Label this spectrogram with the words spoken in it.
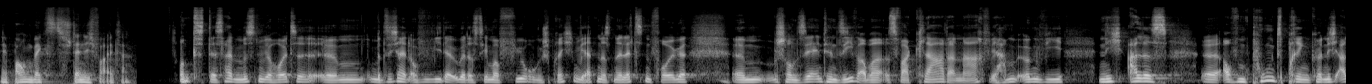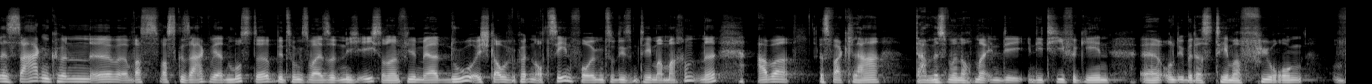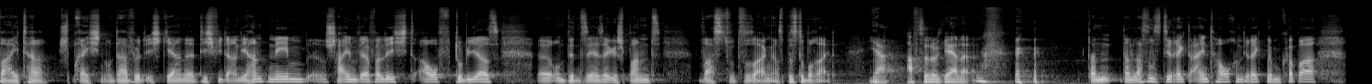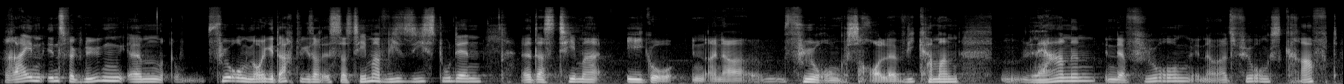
Der Baum wächst ständig weiter. Und deshalb müssen wir heute ähm, mit Sicherheit auch wieder über das Thema Führung sprechen. Wir hatten das in der letzten Folge ähm, schon sehr intensiv, aber es war klar danach, wir haben irgendwie nicht alles äh, auf den Punkt bringen können, nicht alles sagen können, äh, was, was gesagt werden musste, beziehungsweise nicht ich, sondern vielmehr du. Ich glaube, wir könnten auch zehn Folgen zu diesem Thema machen, ne? aber es war klar, da müssen wir nochmal in die, in die Tiefe gehen äh, und über das Thema Führung weiter sprechen. Und da würde ich gerne dich wieder an die Hand nehmen, äh, Scheinwerferlicht auf Tobias äh, und bin sehr, sehr gespannt, was du zu sagen hast. Bist du bereit? Ja, absolut gerne. Dann, dann, lass uns direkt eintauchen, direkt mit dem Körper rein ins Vergnügen. Ähm, Führung neu gedacht, wie gesagt, ist das Thema. Wie siehst du denn äh, das Thema Ego in einer Führungsrolle? Wie kann man lernen, in der Führung, in der, als Führungskraft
